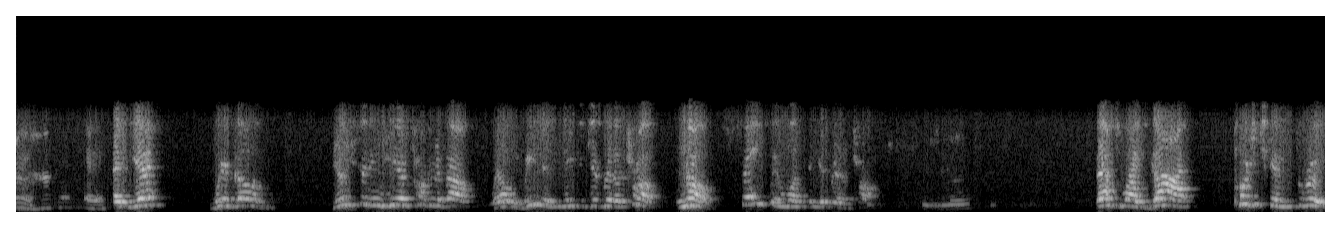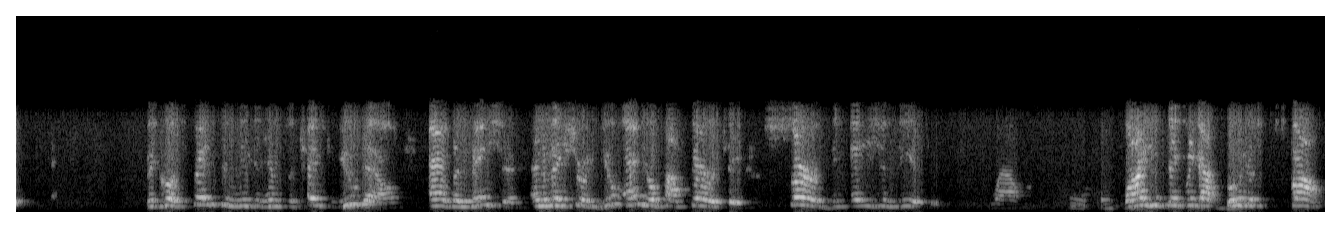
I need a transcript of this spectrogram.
Uh-huh. And yet, we're going you're sitting here talking about, well, we just need to get rid of Trump. No, Satan wants to get rid of Trump. Mm-hmm. That's why God pushed him through. Because Satan needed him to take you down as a nation and to make sure you and your posterity serve the Asian deity. Wow. Mm-hmm. Why do you think we got Buddhist spots?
